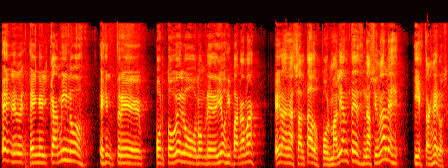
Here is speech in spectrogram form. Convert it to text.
en el, en el camino entre Portobelo, Nombre de Dios y Panamá, eran asaltados por maleantes nacionales y extranjeros.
